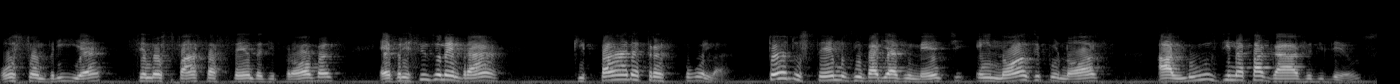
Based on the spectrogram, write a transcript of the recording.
ou sombria se nos faça a senda de provas, é preciso lembrar que para transpô-la, todos temos invariavelmente em nós e por nós a luz inapagável de Deus.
